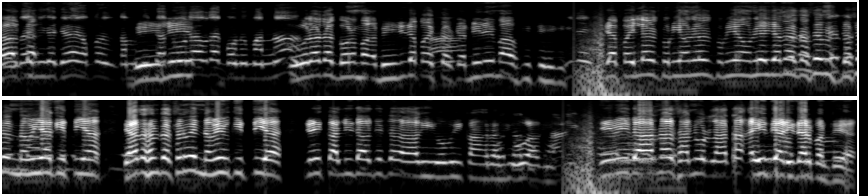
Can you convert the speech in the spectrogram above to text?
ਗੱਲ ਤਾਂ- ਨਹੀਂ ਜਿਹੜਾ ਆਪਾਂ ਕੰਮ ਕੀਤਾ ਬਿਜਲੀ- ਉਹਦਾ ਉਹਦਾ ਗੁਣ ਮੰਨਣਾ ਉਹਦਾ ਤਾਂ ਗੁਣ ਮਾ- ਬਿਜਲੀ ਦਾ ਪੈਸਾ। ਚੰਨੀ ਨੇ ਮਾਫ ਕੀਤੀ ਸੀਗੀ। ਇਹਨੇ ਜਾਂ ਪਹਿਲਾਂ ਤਾਂ ਤੁਰੀਆਂ ਆਉਂਦੀਆਂ ਤੁਰੀਆਂ ਆਉਂਦੀਆਂ ਜਾਂ ਤਾਂ ਦੱਸਣ ਦੱਸਣ ਨਵੀਆਂ ਕੀਤੀਆਂ ਜਾਂ ਤਾਂ ਸਾਨੂੰ ਦੱਸਣ ਵੀ ਨਵੀਂ ਕੀਤੀ ਆ ਜਿਹੜੀ ਕਾਲੀ ਦਲ ਦੀ ਤਾਂ ਆ ਗਈ ਉਹ ਵੀ ਕਾਂਗਰਸ ਦੀ ਉਹ ਆ ਗਈ। ਜ਼ਿਮੀਦਾਰ ਨਾਲ ਸਾਨੂੰ ਰਲਾਤਾ ਅਸੀਂ ਦਿਹਾੜੀਦਾਰ ਬੰਦੇ ਆ।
